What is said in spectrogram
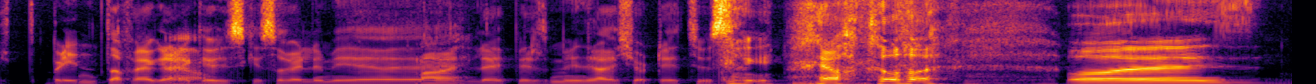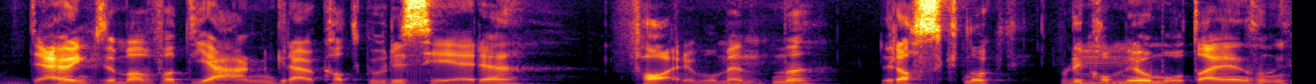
litt blindt, da, for jeg greier Ja. ikke å huske så veldig mye Nei. løyper som jeg har kjørt i tusen ganger. ja. og, og eh, det er jo egentlig som at hjernen greier å kategorisere faremomentene raskt nok. For de kommer jo mot deg i en sånn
